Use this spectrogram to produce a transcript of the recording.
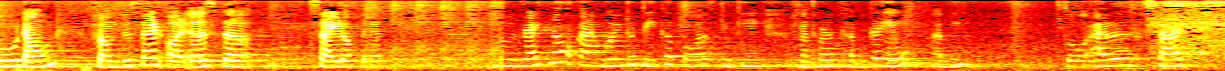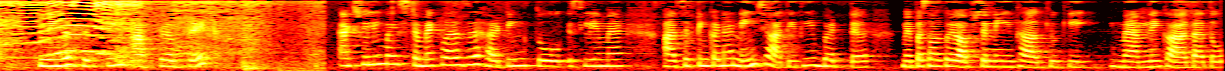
go down from this side or else the side of there. So, right now I am going to take a pause क्योंकि मैं थोड़ा थक गई हूँ अभी. So I will start doing the shifting after a break. Actually my stomach was hurting तो इसलिए मैं आज शिफ्टिंग करना नहीं चाहती थी बट मेरे पास और कोई ऑप्शन नहीं था क्योंकि मैम ने कहा था तो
